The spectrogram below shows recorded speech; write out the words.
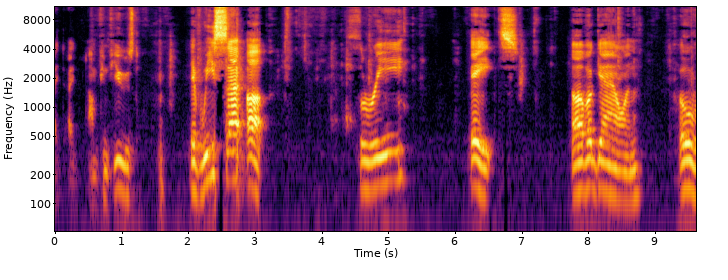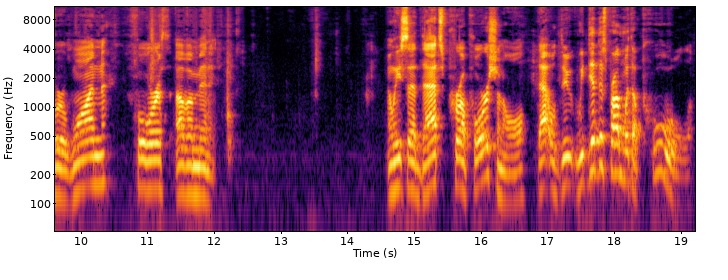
I, I, I'm confused. If we set up three eighths of a gallon over one fourth of a minute. And we said that's proportional. That will do. We did this problem with a pool.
